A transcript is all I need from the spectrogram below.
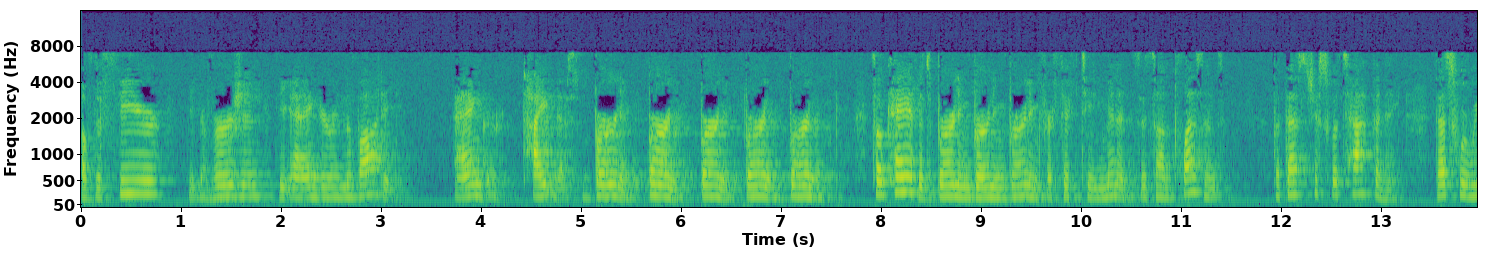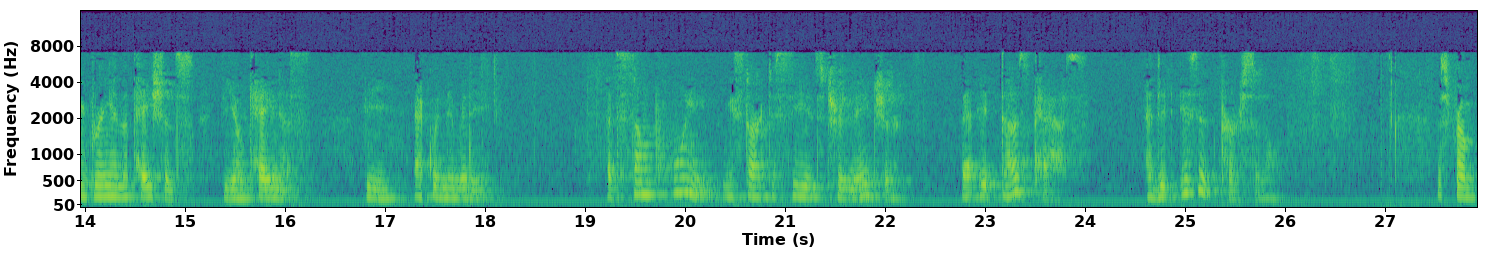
of the fear, the aversion, the anger in the body. Anger, tightness, burning, burning, burning, burning, burning. It's okay if it's burning, burning, burning for 15 minutes. It's unpleasant, but that's just what's happening. That's where we bring in the patience, the okayness, the equanimity. At some point, we start to see its true nature, that it does pass, and it isn't personal. Is from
